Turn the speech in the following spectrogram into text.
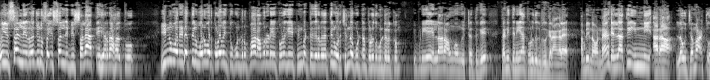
ஒய் யுசல்லி ரஜுலு ஃபயுசல்லி பி சலாத்திஹி ரஹத்து இன்னும் ஒரு இடத்தில் ஒருவர் தொலை வைத்துக் கொண்டிருப்பார். அவருடைய தொழுகையை பின்பற்றுகிற விதத்தில் ஒரு சின்ன கூட்டம் தொழுது கொண்டிருக்கும். இப்படியே எல்லாரும் அவங்கவுங்க இஷ்டத்துக்கு தனித்தனியா தொழுதுகிட்டு இருக்கிறாங்களே. அப்படின்ன உடனே எல்லாத்தையும் இன்னி அரா லவ் ஜமாஅத்து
